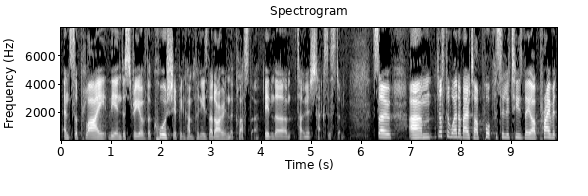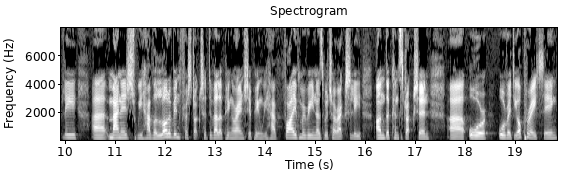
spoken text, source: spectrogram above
and supply the industry of the core shipping companies that are in the cluster, in the tonnage tax system. So, um, just a word about our port facilities. They are privately uh, managed. We have a lot of infrastructure developing around shipping. We have five marinas which are actually under construction uh, or already operating.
